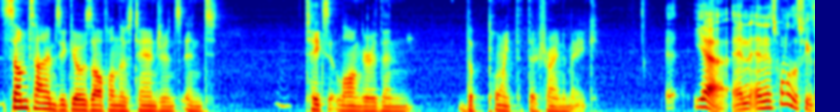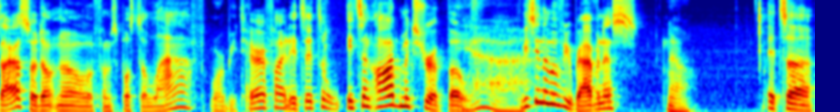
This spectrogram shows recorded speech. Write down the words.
sometimes it goes off on those tangents and t- takes it longer than the point that they're trying to make. Eh, yeah, and, and it's one of those things I also don't know if I'm supposed to laugh or be terrified. It's it's a it's an odd mixture of both. Yeah. Have you seen the movie Ravenous? No. It's a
